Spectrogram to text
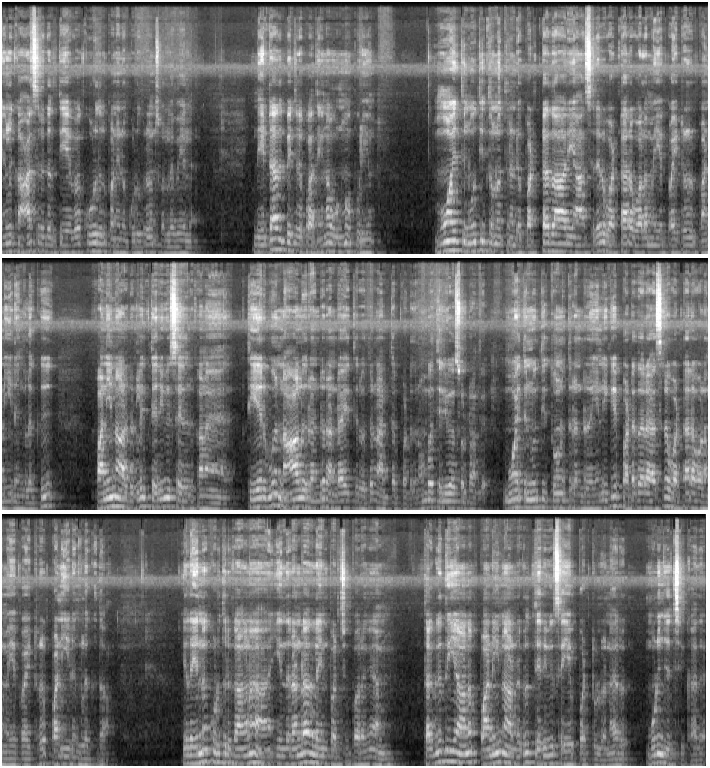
எங்களுக்கு ஆசிரியர்கள் தேவை கூடுதல் பணியிடம் கொடுக்குறோன்னு சொல்லவே இல்லை. இந்த எட்டாவது பேஜில் பார்த்தீங்கன்னா உண்மை புரியும். மூவாயிரத்தி நூற்றி தொண்ணூற்றி ரெண்டு பட்டதாரி ஆசிரியர் வட்டார வளமைய பயிற்றுநர் பணியிடங்களுக்கு பணிநாடுகளை தெரிவு செய்வதற்கான தேர்வு நாலு ரெண்டு ரெண்டாயிரத்தி இருபத்தி நடத்தப்படுது ரொம்ப தெளிவாக சொல்கிறாங்க மூவாயிரத்தி நூற்றி தொண்ணூற்றி ரெண்டு எண்ணிக்கை பட்டதார ஆசிரியர் வட்டார வள பயிற்று பணியிடங்களுக்கு தான். இதில் என்ன கொடுத்துருக்காங்கன்னா இந்த ரெண்டாவது லைன் படித்து பாருங்கள் தகுதியான பணியாளர்கள் தெரிவு செய்யப்பட்டுள்ளனர். முடிஞ்சிச்சு கதை.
